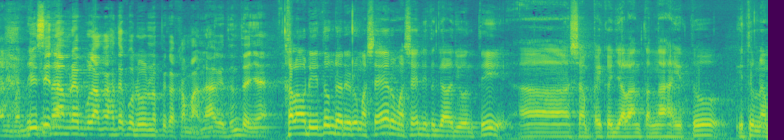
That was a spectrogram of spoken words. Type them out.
Yang penting Bisi kita- 6000 langkah teh kudu nepi ka mana gitu tentunya. Kalau dihitung dari rumah saya, rumah saya di Tegal Junti eh, sampai ke jalan tengah itu itu 6000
